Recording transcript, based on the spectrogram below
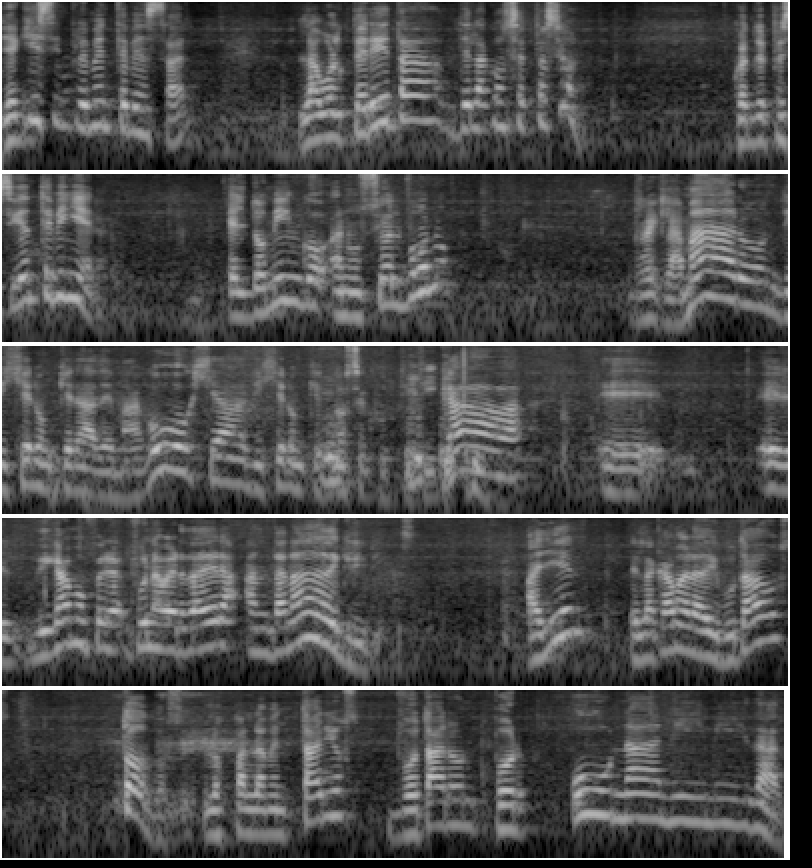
Y aquí simplemente pensar la voltereta de la concertación. Cuando el presidente Piñera el domingo anunció el bono, reclamaron, dijeron que era demagogia, dijeron que no se justificaba. Eh, eh, digamos, fue una verdadera andanada de críticas. Ayer, en la Cámara de Diputados, todos los parlamentarios votaron por unanimidad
